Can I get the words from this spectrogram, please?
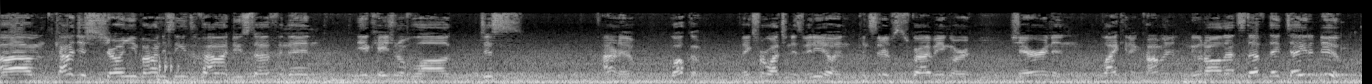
um, kind of just showing you behind the scenes of how I do stuff, and then the occasional vlog. Just I don't know. Welcome. Thanks for watching this video and consider subscribing or sharing and liking and commenting and doing all that stuff they tell you to do.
